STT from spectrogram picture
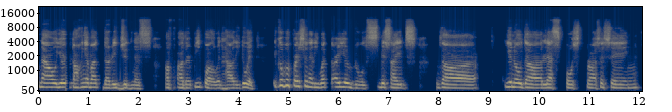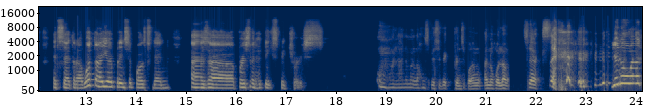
now you're talking about the rigidness of other people with how they do it. Ikaw ba personally, what are your rules besides the, you know, the less post-processing, etc. What are your principles then as a person who takes pictures? Oh, wala naman akong specific principle. Ang ano ko lang, sex. you know what?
